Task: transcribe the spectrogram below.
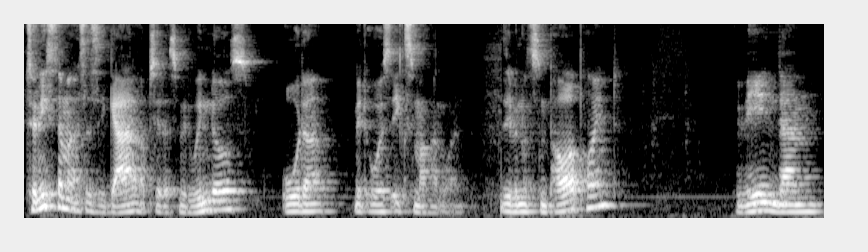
Zunächst einmal ist es egal, ob Sie das mit Windows oder mit OS X machen wollen. Sie benutzen PowerPoint, wählen dann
